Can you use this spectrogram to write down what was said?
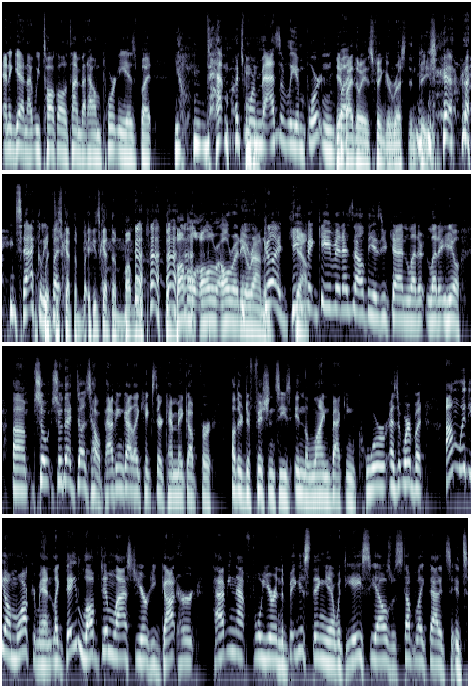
and again, I, we talk all the time about how important he is, but you know, that much more massively important. Yeah. but, by the way, his finger rest in peace. yeah, right, exactly. But he's got the he's got the bubble the bubble all, already around him. Good. Keep Yeah. it keep it as healthy as you can. Let it let it heal. Um, so so that does help. Having a guy like Hicks there can make up for other deficiencies in the linebacking core, as it were. But I'm with you on Walker, man. Like they loved him last year. He got hurt. Having that full year, and the biggest thing, you know, with the ACLs, with stuff like that, it's it's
